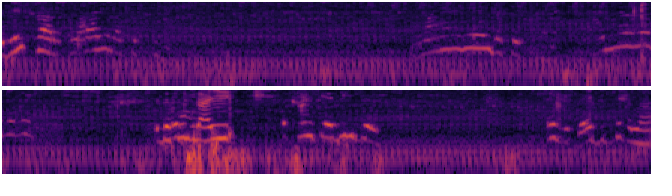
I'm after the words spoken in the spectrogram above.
যাই স্যার দেখুন এদিকে এদিকে হেলা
